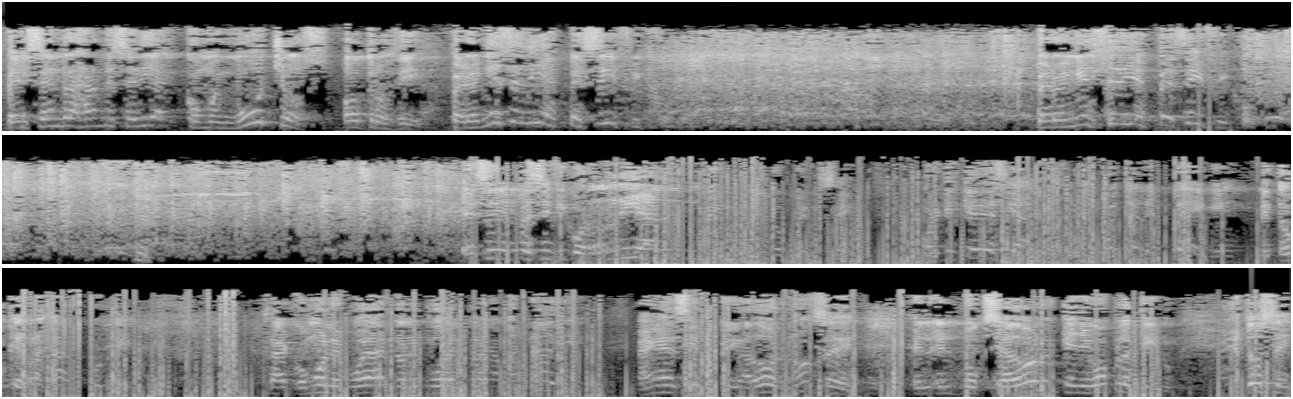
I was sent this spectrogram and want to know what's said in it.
Pensé en rajarme ese día, como en muchos otros días. Pero en ese día específico. Pero en ese día específico. Ese día específico realmente porque es que decía, después que le pegue, me tengo que rajar, porque, o sea, ¿cómo le puedo no le puedo dar plan a más nadie? Me van a decir pegador, ¿no? el, boxeador que llegó a platino. Entonces,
